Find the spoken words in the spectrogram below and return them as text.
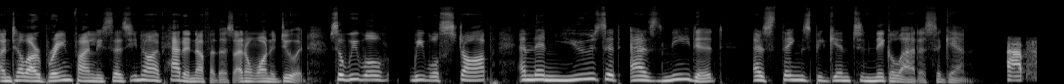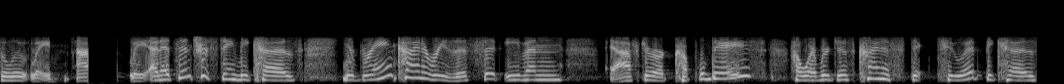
until our brain finally says, "You know, I've had enough of this. I don't want to do it." So we will we will stop and then use it as needed as things begin to niggle at us again. Absolutely. absolutely. And it's interesting because your brain kind of resists it even after a couple days. However, just kind of stick to it because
